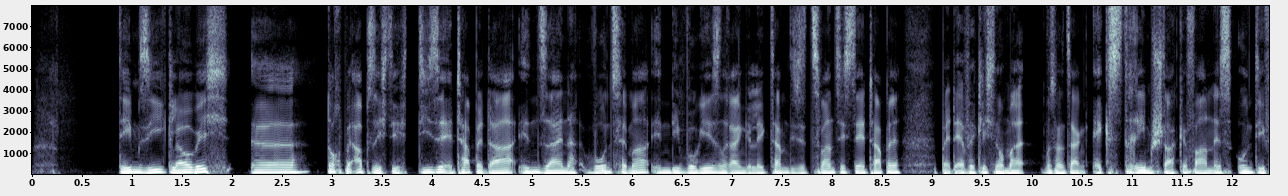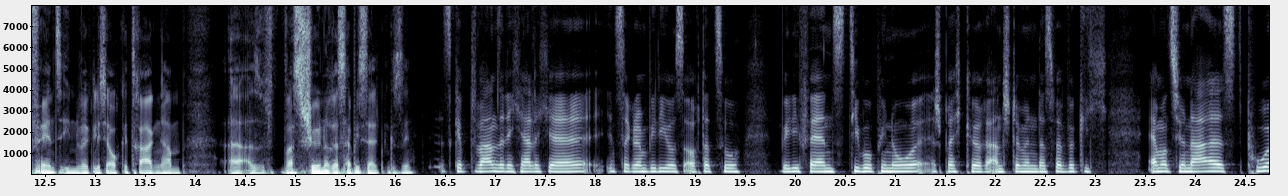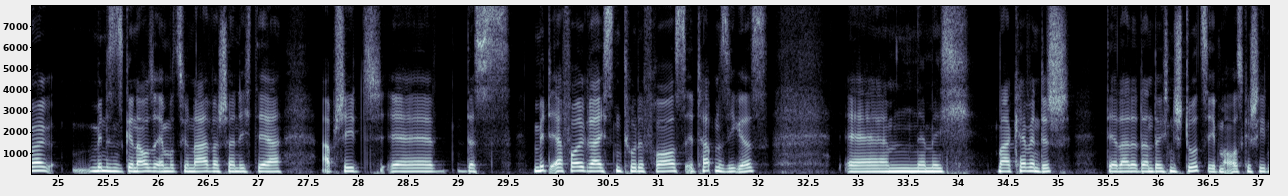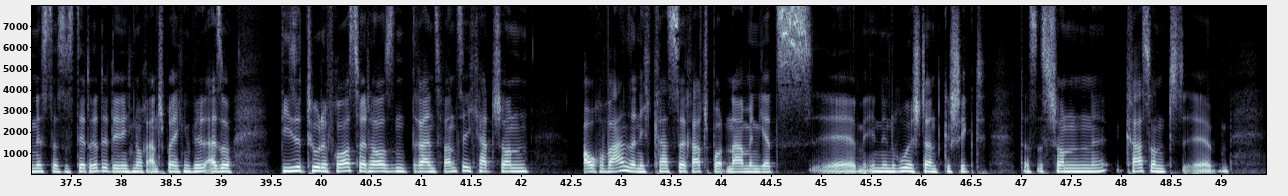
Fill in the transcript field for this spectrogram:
dem sie, glaube ich, äh, doch beabsichtigt, diese Etappe da in sein Wohnzimmer in die Vogesen reingelegt haben, diese 20. Etappe, bei der wirklich nochmal, muss man sagen, extrem stark gefahren ist und die Fans ihn wirklich auch getragen haben. Äh, also was Schöneres habe ich selten gesehen. Es gibt wahnsinnig herrliche Instagram-Videos auch dazu, wie die Fans Thibaut Pinot Sprechchöre anstimmen. Das war wirklich emotionalst pur, mindestens genauso emotional wahrscheinlich der Abschied äh, des mit erfolgreichsten Tour de France Etappensiegers, ähm, nämlich Mark Cavendish, der leider dann durch einen Sturz eben ausgeschieden ist. Das ist der dritte, den ich noch ansprechen will. Also diese Tour de France 2023 hat schon auch wahnsinnig krasse Radsportnamen jetzt äh, in den Ruhestand geschickt. Das ist schon krass und äh,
